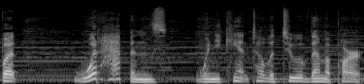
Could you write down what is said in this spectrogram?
But what happens when you can't tell the two of them apart?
